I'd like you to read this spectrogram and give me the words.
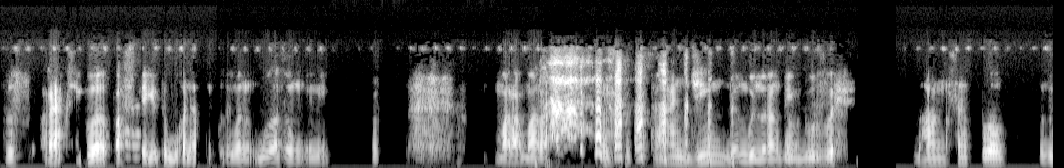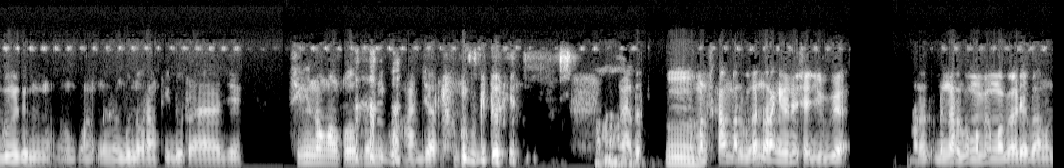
Terus reaksi gue pas kayak gitu bukan rumput cuman gue langsung ini. Marah-marah anjing gangguin orang tidur bangsat lo. Gue gituin gangguin orang tidur aja. Sini nongol kalau berani gue hajar. Gue gituin. Nah terus Hmm. teman sekamar gue kan orang Indonesia juga. Dengar, gue ngomel-ngomel dia bangun.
